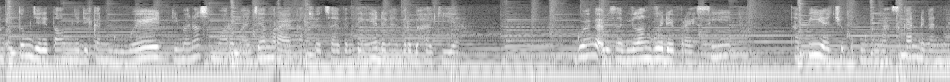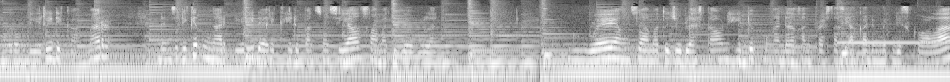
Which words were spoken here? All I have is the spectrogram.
Tahun itu menjadi tahun menyedihkan gue, di mana semua remaja merayakan Sweet Seventeen-nya dengan berbahagia. Gue nggak bisa bilang gue depresi, tapi ya cukup mengenaskan dengan mengurung diri di kamar dan sedikit menarik diri dari kehidupan sosial selama tiga bulan. Gue yang selama 17 tahun hidup mengandalkan prestasi akademik di sekolah,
